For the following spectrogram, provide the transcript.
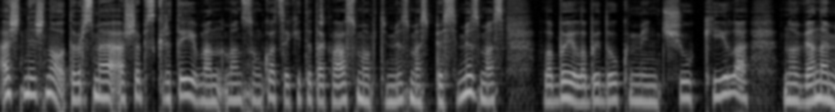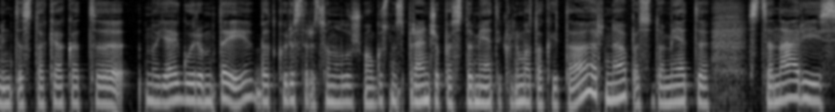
Aš nežinau, tavrasme, aš apskritai, man, man sunku atsakyti tą klausimą, optimizmas, pesimizmas, labai labai daug minčių kyla. Nu, viena mintis tokia, kad, nu, jeigu rimtai, bet kuris racionalus žmogus nusprendžia pasidomėti klimato kaita, ar ne, pasidomėti scenarijais,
